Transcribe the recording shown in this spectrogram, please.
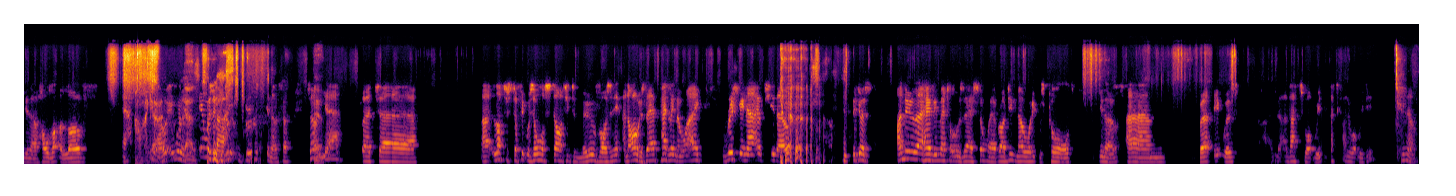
you know, a whole lot of love. Yeah. Oh my You God. know, it was Yes. it was a Uh, group, group, you know. So so Yeah. yeah, but. Uh, uh, lots of stuff. It was all starting to move, wasn't it? And I was there pedaling away, riffing out, you know, because I knew that heavy metal was there somewhere, but I didn't know what it was called, you know. Um, but it was that's what we that's kind of what we did, you know.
